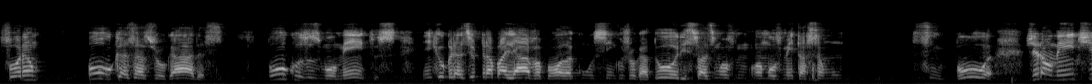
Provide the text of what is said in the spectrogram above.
Foram poucas as jogadas, poucos os momentos em que o Brasil trabalhava a bola com os cinco jogadores, fazia uma movimentação sim, boa. Geralmente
